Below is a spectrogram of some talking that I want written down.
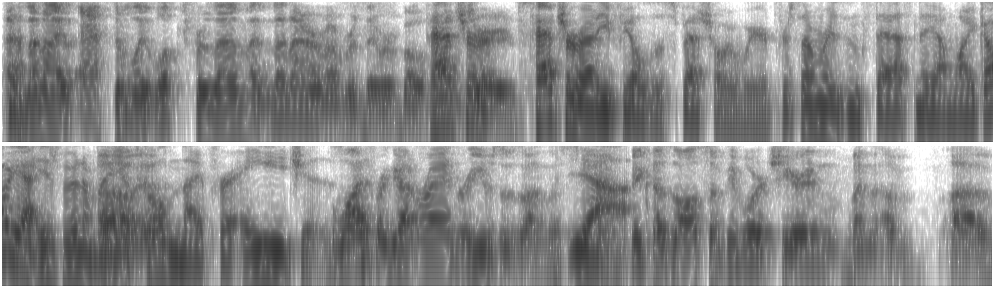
and then I actively looked for them, and then I remembered they were both Pacioretty, injured. Pacioretty feels especially weird. For some reason, Stastny, I'm like, oh yeah, he's been a Vegas Oh, yeah. Golden Knight for ages. Well, I forgot Ryan Reaves was on this team. Yeah. Because all some people were cheering when a, a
